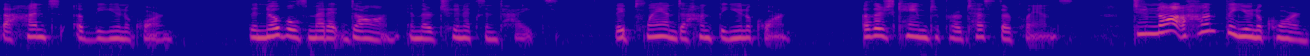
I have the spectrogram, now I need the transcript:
the hunt of the unicorn. The nobles met at dawn in their tunics and tights. They planned to hunt the unicorn. Others came to protest their plans. Do not hunt the unicorn,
